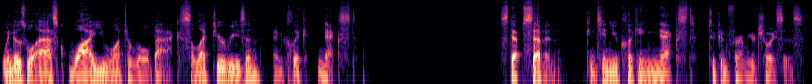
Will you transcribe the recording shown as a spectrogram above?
Windows will ask why you want to roll back. Select your reason and click Next. Step 7, continue clicking Next to confirm your choices.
